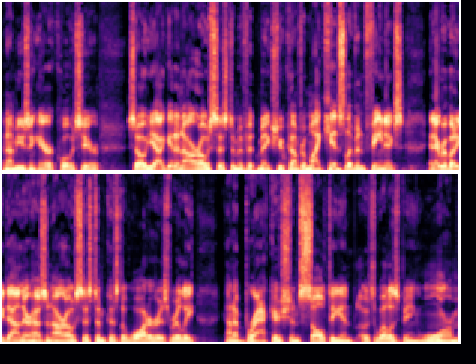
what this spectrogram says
And I'm using air quotes here. So, yeah, get an RO system if it makes you comfortable. My kids live in Phoenix, and everybody down there has an RO system because the water is really kind of brackish and salty, and as well as being warm.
